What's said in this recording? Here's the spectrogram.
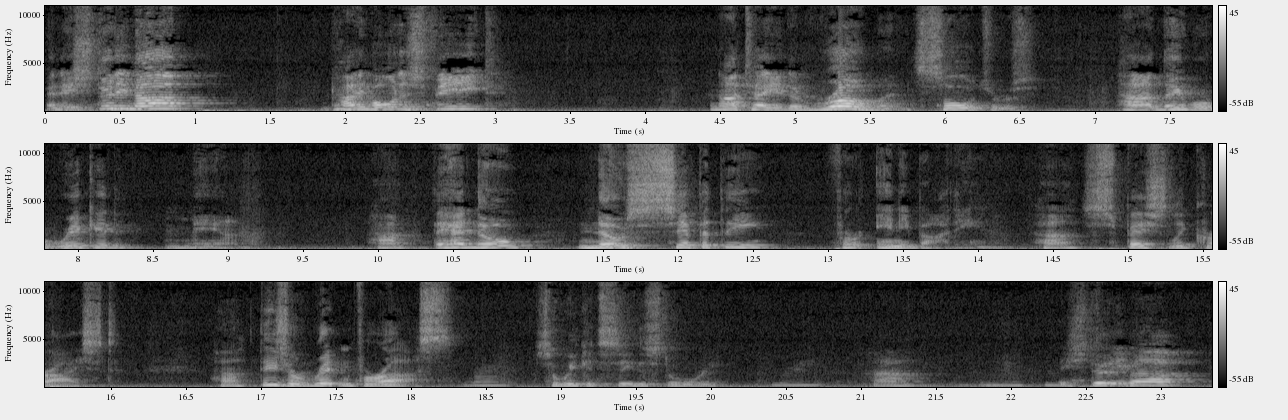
And they stood him up, got him on his feet. And I tell you, the Roman soldiers, huh, they were wicked men. Huh? They had no, no sympathy for anybody, huh? especially Christ. Huh? These are written for us right. so we could see the story. Right. Huh? They stood him up.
